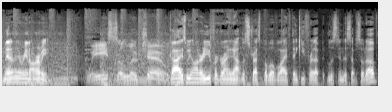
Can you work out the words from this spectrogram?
Men in the Arena Army. We salute you. Guys, we honor you for grinding out in the stress bubble of life. Thank you for that, listening to this episode of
